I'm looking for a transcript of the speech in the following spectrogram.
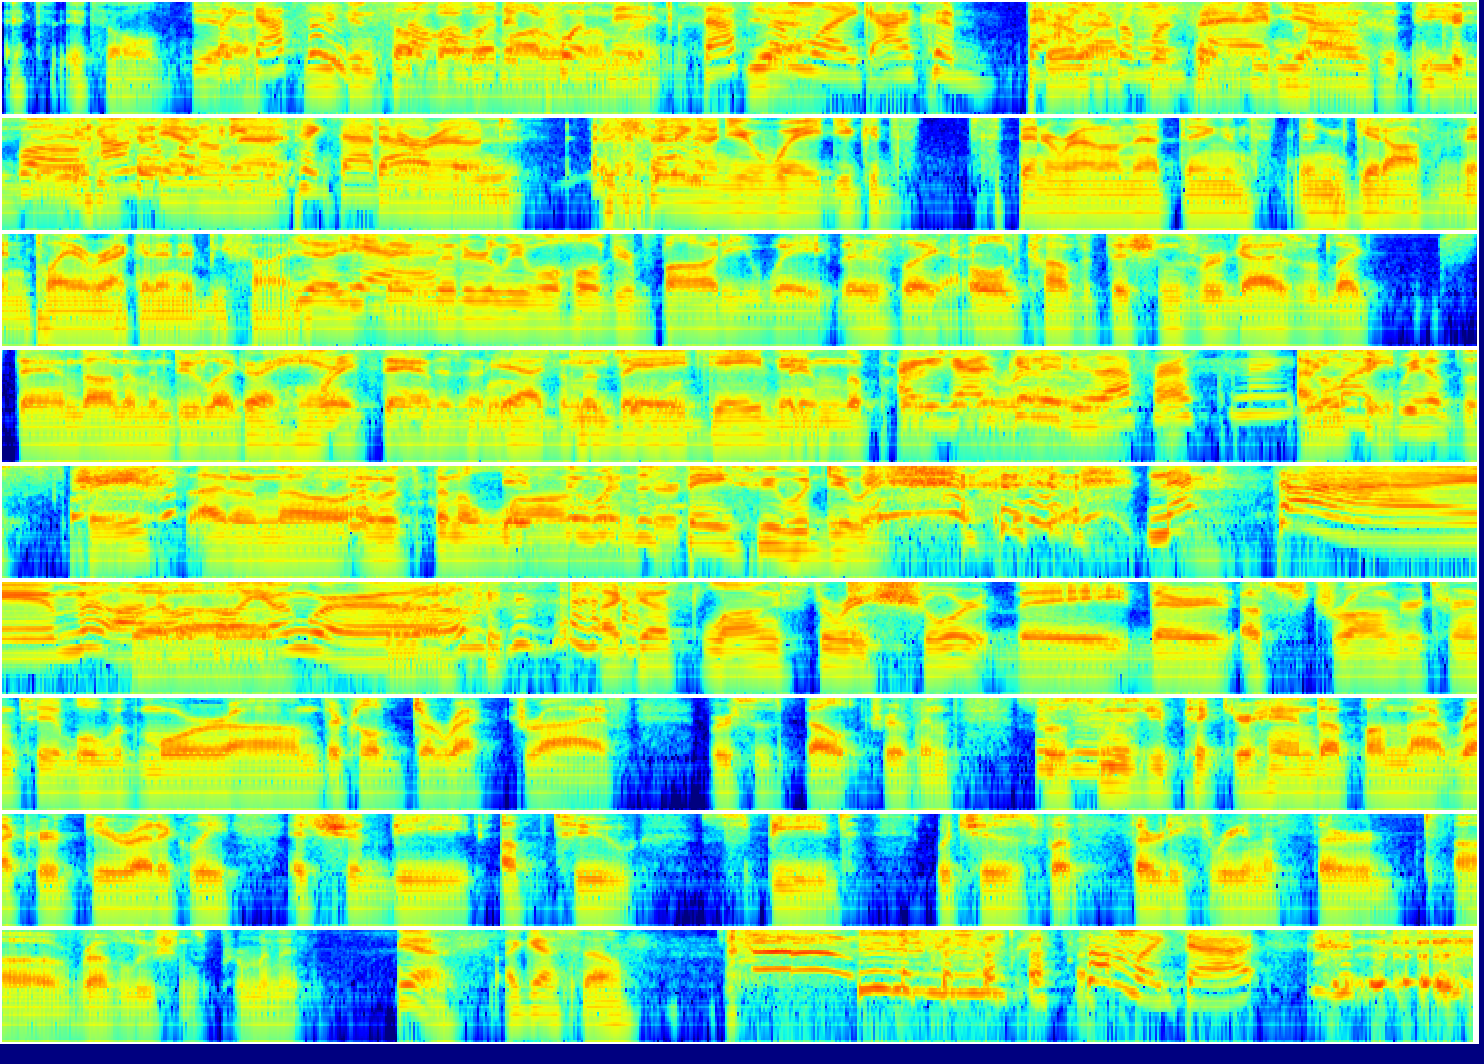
It's it's old. Yeah, Like that's you some can tell by the solid equipment. number. That's Yeah. some like I could They're bash like someone's 50 head. pounds a You piece. could, Well, you I could don't know if stand I could even that, pick that up around. and- Depending on your weight, you could spin around on that thing and, and get off of it and play a record, and it'd be fine. Yeah, Yeah. they literally will hold your body weight. There's like Yeah. old competitions where guys would like stand on them and do like Do a handstand. break dance moves. yeah, and the DJ thing David. the Are you guys going to do that for us tonight? I don't might. think we have the space. I don't know. It was been a long. If there was the space, we would do it. Next time on But, Old Soul uh, Young World. right. I guess long story short, they they're a stronger turntable with more. Um, they're called direct drive versus belt driven. So as Mm-hmm. soon as you pick your hand up on that record, theoretically, it should be up to speed, which is what 33 and a third uh, revolutions per minute. yeah, I guess so. Something like that.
